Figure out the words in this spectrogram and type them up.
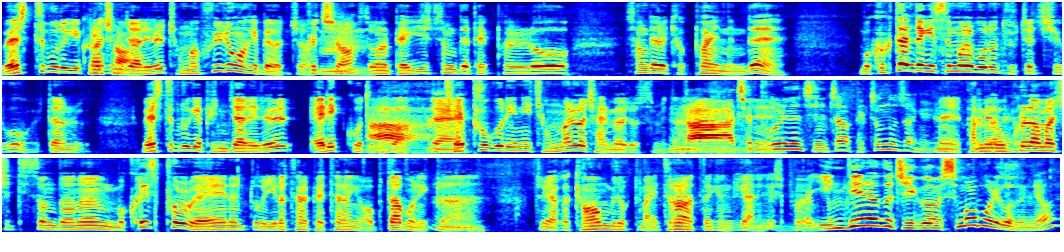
웨스트브룩이 빠진 그렇죠. 자리를 정말 훌륭하게 메웠죠. 그쵸. 그래서 오늘 123대 108로 상대를 격파했는데 뭐 극단적인 스몰볼은 둘째치고 일단 웨스트브룩의 빈자리를 에릭 고든과 아, 그 네. 제프 그린이 정말로 잘 메워줬습니다. 아, 네. 제프 그린은 진짜 백전노장이에요. 네, 반면. 오클라호마 시티 썬더는 뭐 크리스 폴 외에는 또 이렇다 할 베테랑이 없다 보니까 음. 좀 약간 경험 부족도 많이 드러났던 경기가 아닌가 싶어요. 그러니까 인디애나도 지금 스몰볼이거든요.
